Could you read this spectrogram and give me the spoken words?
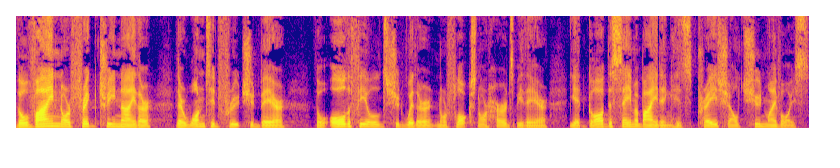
Though vine nor fig tree neither their wonted fruit should bear, though all the fields should wither, nor flocks nor herds be there, yet God the same abiding, his praise shall tune my voice.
